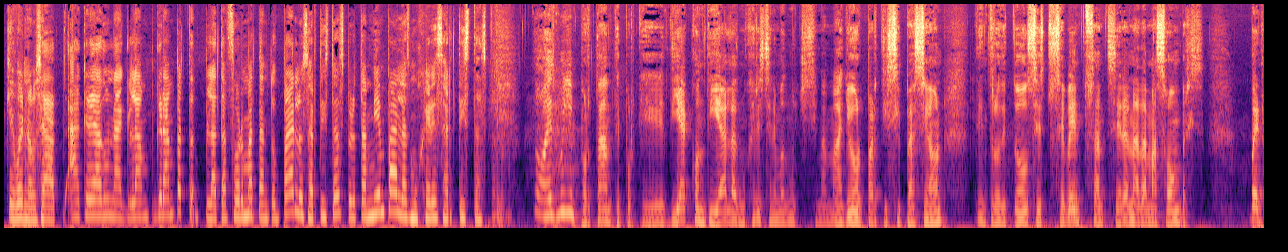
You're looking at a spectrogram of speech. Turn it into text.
que bueno, o sea, ha creado una gran, gran plataforma tanto para los artistas, pero también para las mujeres artistas, Paloma? No, es muy importante porque día con día las mujeres tenemos muchísima mayor participación dentro de todos estos eventos. Antes eran nada más hombres. bueno,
